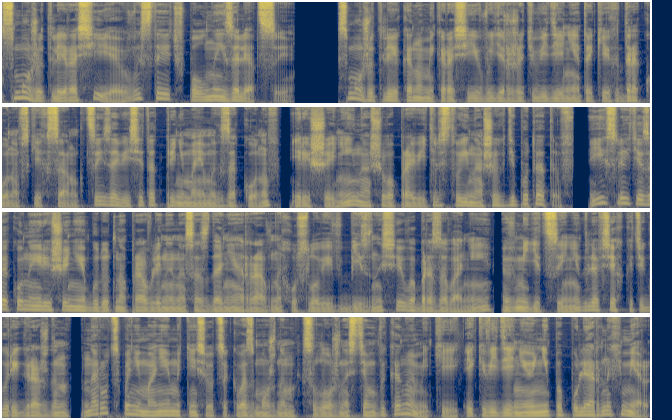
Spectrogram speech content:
Сможет ли Россия выстоять в полной изоляции? Сможет ли экономика России выдержать введение таких драконовских санкций, зависит от принимаемых законов и решений нашего правительства и наших депутатов. Если эти законы и решения будут направлены на создание равных условий в бизнесе, в образовании, в медицине для всех категорий граждан, народ с пониманием отнесется к возможным сложностям в экономике и к ведению непопулярных мер,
